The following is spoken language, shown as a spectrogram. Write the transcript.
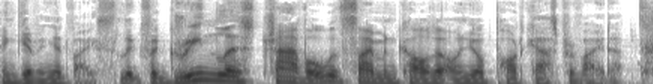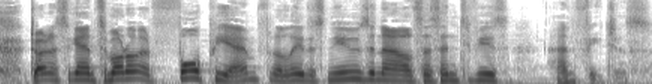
and giving advice. Look for Green List Travel with Simon Calder on your podcast provider. Join us again tomorrow at 4 p.m. for the latest news, analysis, interviews, and features.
